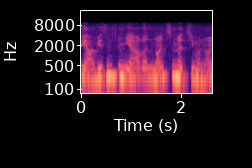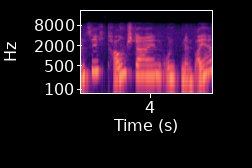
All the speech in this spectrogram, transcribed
Ja, wir sind im Jahre 1997, Traunstein unten in Bayern.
